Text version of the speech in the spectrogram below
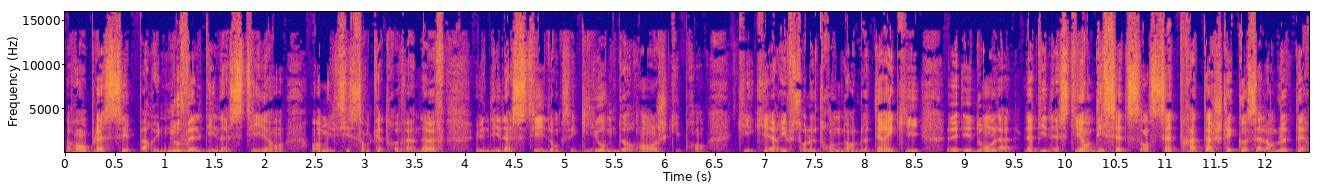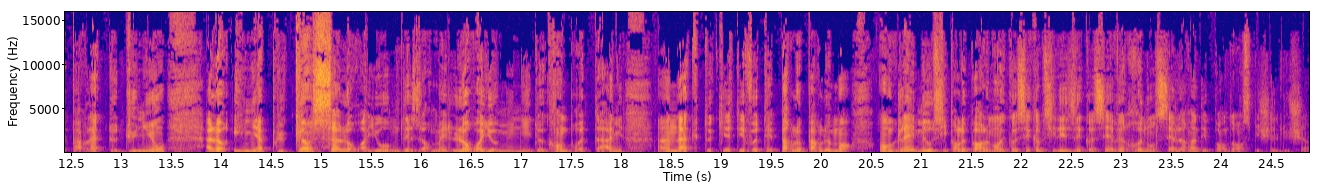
remplacé par une nouvelle dynastie en, en 1689, une dynastie donc c'est Guillaume d'Orange qui qui, qui, arrive sur le trône d'Angleterre et qui et dont la, la dynastie en 1707 rattache l'Écosse à l'Angleterre par l'acte d'union. Alors il n'y a plus qu'un seul royaume désormais, le royaume Royaume-Uni de Grande-Bretagne, un acte qui a été voté par le Parlement anglais, mais aussi par le Parlement écossais, comme si les Écossais avaient renoncé à leur indépendance, Michel Duchin.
